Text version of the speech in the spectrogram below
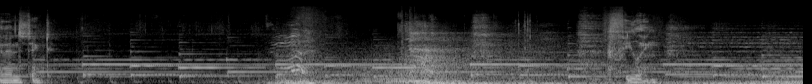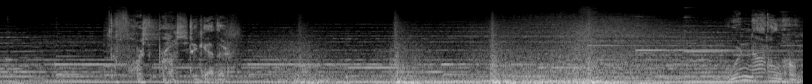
an instinct. A feeling. The force brought us together. We're not alone.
